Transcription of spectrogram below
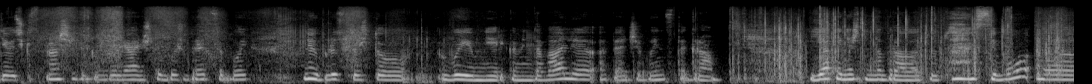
Девочки спрашивали, говорили, Ань, что будешь брать с собой? Ну и плюс то, что вы мне рекомендовали, опять же, в Инстаграм. Я, конечно, набрала тут всего э.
